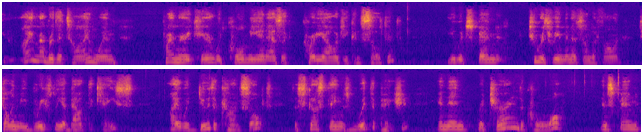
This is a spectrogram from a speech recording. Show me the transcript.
you know, I remember the time when primary care would call me in as a cardiology consultant. You would spend two or three minutes on the phone telling me briefly about the case. I would do the consult, discuss things with the patient, and then return the call and spend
